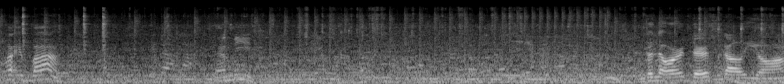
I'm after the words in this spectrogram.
Kakaiba. Dami. Ito na order, scallion.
